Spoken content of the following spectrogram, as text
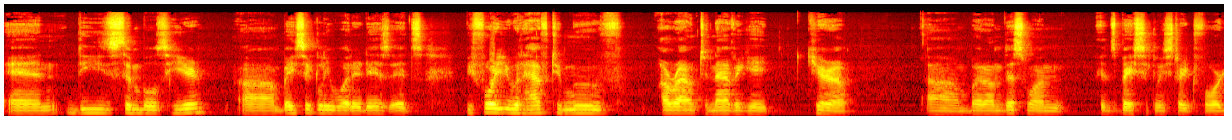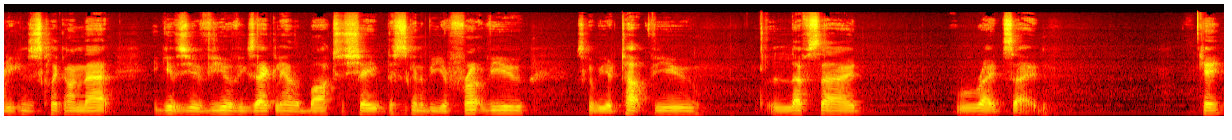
And these symbols here, uh, basically what it is, it's before you would have to move around to navigate Cura. Um, but on this one, it's basically straightforward. You can just click on that. It gives you a view of exactly how the box is shaped. This is going to be your front view. It's going to be your top view, left side, right side. Okay,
